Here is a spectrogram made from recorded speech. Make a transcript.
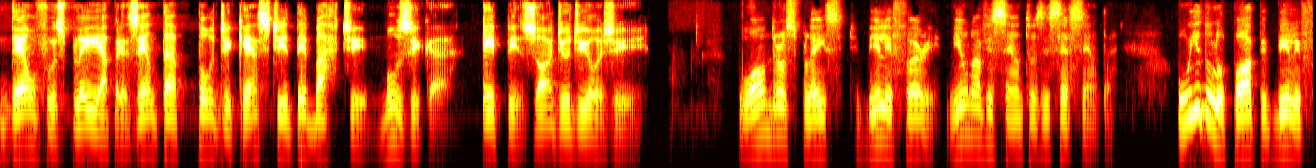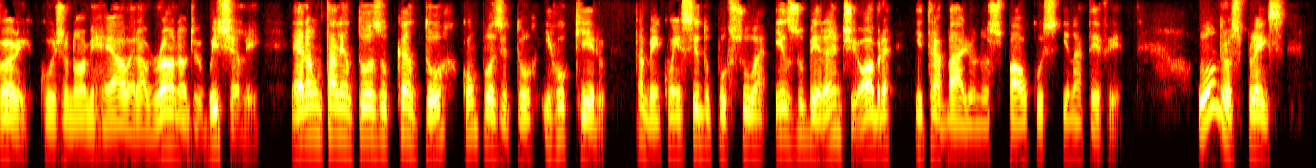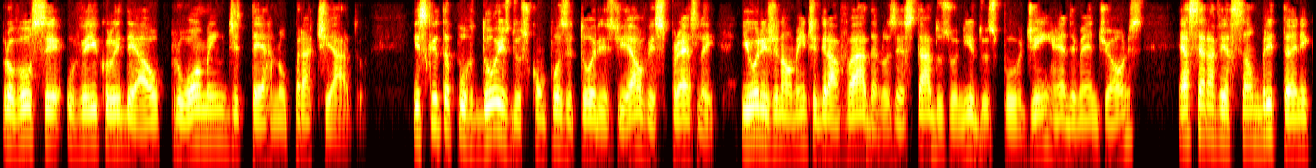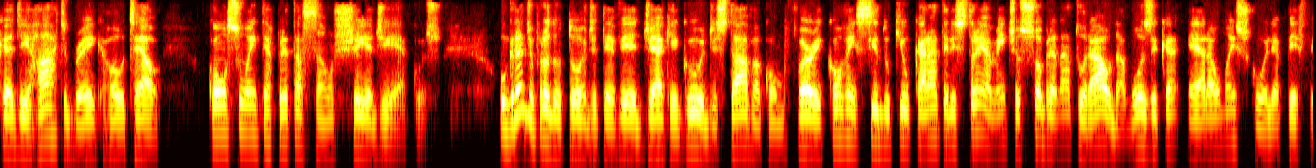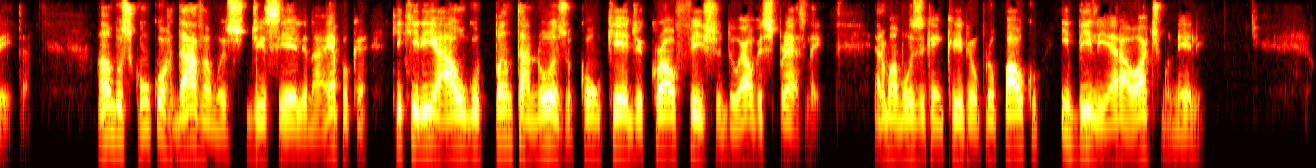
Delfos Play apresenta podcast Debate Música, episódio de hoje. Wondrous Place, de Billy Furry, 1960. O ídolo pop Billy Furry, cujo nome real era Ronald Wycherley, era um talentoso cantor, compositor e roqueiro, também conhecido por sua exuberante obra e trabalho nos palcos e na TV. Wondrous Place provou ser o veículo ideal para o Homem de Terno Prateado. Escrita por dois dos compositores de Elvis Presley e originalmente gravada nos Estados Unidos por Gene Handyman Jones, essa era a versão britânica de Heartbreak Hotel, com sua interpretação cheia de ecos. O grande produtor de TV Jack Good estava, como Furry, convencido que o caráter estranhamente sobrenatural da música era uma escolha perfeita. Ambos concordávamos, disse ele na época, que queria algo pantanoso com o quê de Crawfish do Elvis Presley. Era uma música incrível para o palco e Billy era ótimo nele.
